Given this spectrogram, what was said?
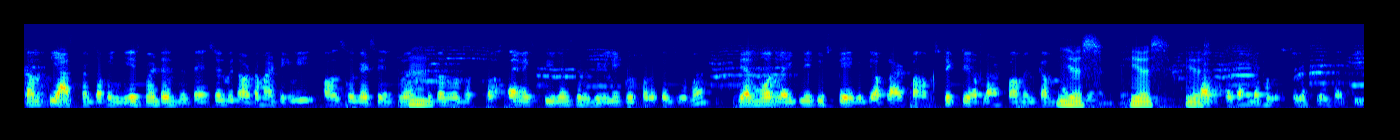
comes the aspect of engagement and retention, which automatically also gets influenced Hmm. because of the first time experience is really good for the consumer. They are more likely to stay with your platform, stick to your platform, and come Yes. Yes. Yes. that's the kind of holistic approach that we.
